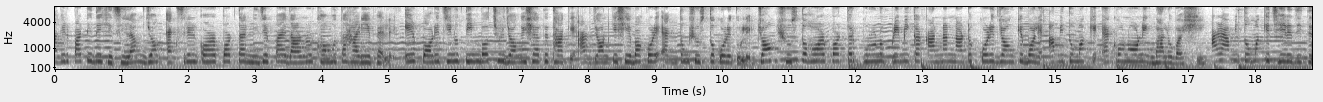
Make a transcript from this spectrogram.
আগের পার্টি দেখেছিলাম, জং অ্যাক্সিডেন্ট করার পর তার নিজের পায়ে দাঁড়ানোর ক্ষমতা হারিয়ে ফেলে। এরপরে চিনু তিন বছর জংয়ের সাথে থাকে আর জনকে সেবা করে একদম সুস্থ করে তোলে। জং সুস্থ হওয়ার পর তার পুরনো প্রেমিকা কান্নার নাটক করে জংকে বলে, আমি তোমাকে এখনও অনেক ভালোবাসি আর আমি তোমাকে ছেড়ে দিতে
